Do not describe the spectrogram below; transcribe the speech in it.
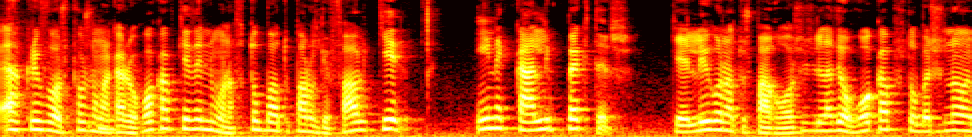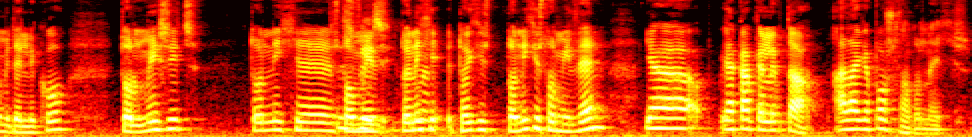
Ακριβώς. Πώς να μαρκάρει ο Γουόκαπ και δεν είναι μόνο αυτό. Μπορεί να του πάρουν και φάουλ και είναι καλοί παίκτες. Και λίγο να τους παγώσεις. Δηλαδή, ο Γόκαπ στον περσινό ημιτελικό, τον Μίσιτς, τον είχε στο, Σβήσει, μη- τον ναι. είχε, το είχε, τον είχε στο 0 για, για κάποια λεπτά. Αλλά για πόσο θα τον έχεις;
